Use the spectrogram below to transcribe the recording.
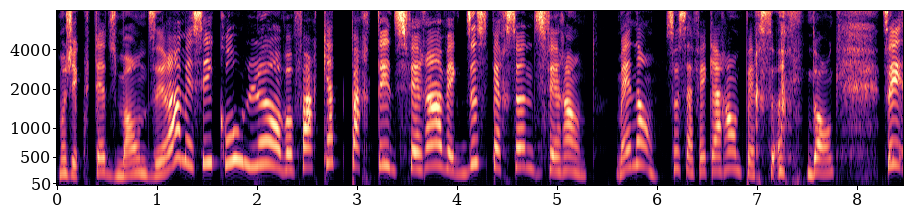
Moi, j'écoutais du monde dire Ah, mais c'est cool, là, on va faire quatre parties différents avec dix personnes différentes. Mais non, ça, ça fait 40 personnes. Donc, tu sais,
